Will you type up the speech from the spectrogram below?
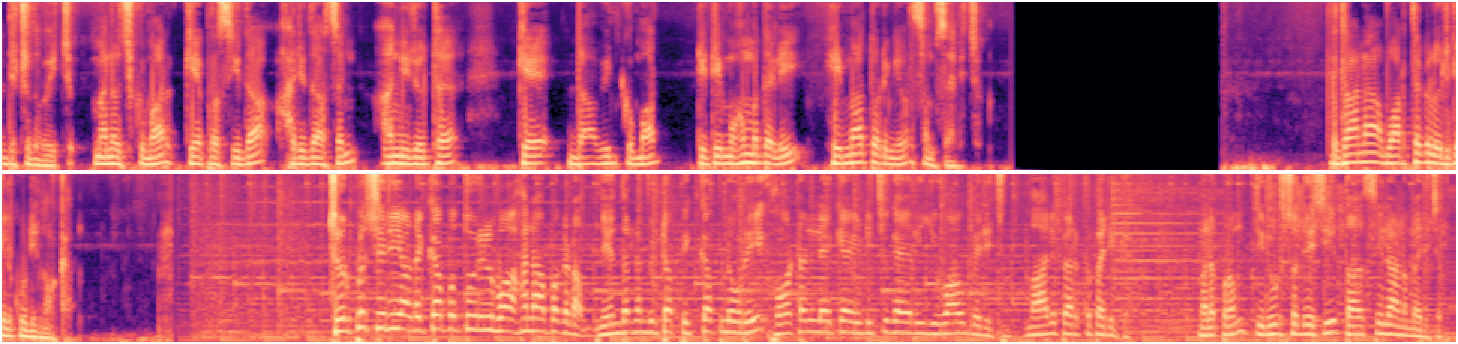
അധ്യക്ഷത വഹിച്ചു. Manoj Kumar K Praseetha Haridasan Anirudh K Davin Kumar T T Muhammad Ali Hima തുടങ്ങിയവർ സംസാരിച്ചു. പ്രധാന വാർത്തകൾ ഒരിക്കൽ കൂടി നോക്കാം. ചെർപ്പശ്ശേരി അടക്കാപ്പത്തൂരിൽ വാഹനാപകടം. നിയന്ത്രണം വിട്ട പിക്കപ്പ് ലോറി ഹോട്ടലിലേക്ക് ഇടിച്ചു കയറി യുവാവ് മരിച്ചു. നാല് പേർക്ക് പരിക്ക്. മലപ്പുറം തിരൂർ സ്വദേശി തഹസീലാണ് മരിച്ചത്.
